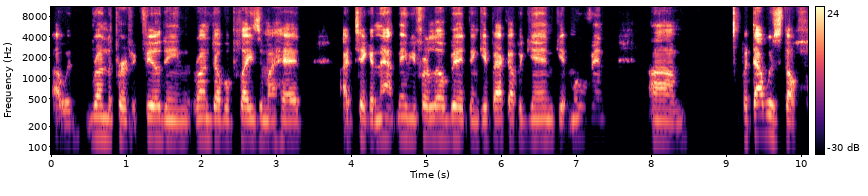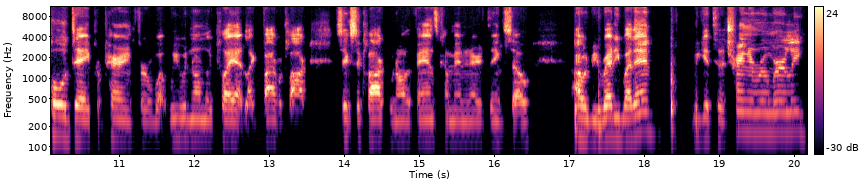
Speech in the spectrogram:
I would run the perfect fielding, run double plays in my head. I'd take a nap maybe for a little bit, then get back up again, get moving. Um, but that was the whole day preparing for what we would normally play at like five o'clock, six o'clock when all the fans come in and everything. So I would be ready by then. We get to the training room early.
